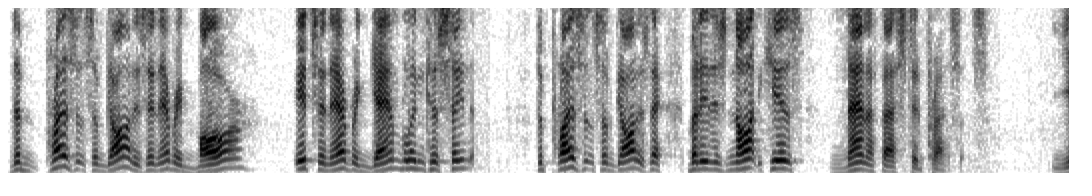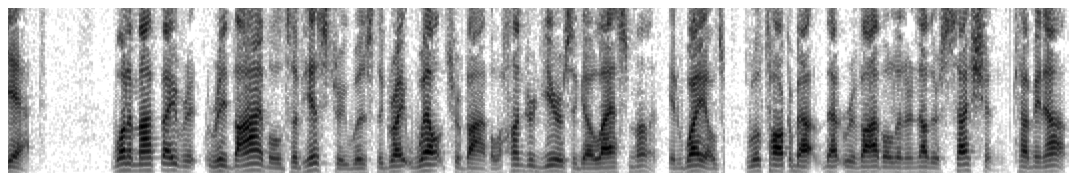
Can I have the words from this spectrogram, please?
The presence of God is in every bar, it's in every gambling casino. The presence of God is there, but it is not His manifested presence yet. One of my favorite revivals of history was the Great Welsh Revival 100 years ago last month in Wales. We'll talk about that revival in another session coming up.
